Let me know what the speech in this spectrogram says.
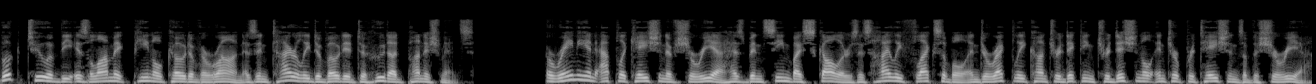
Book 2 of the Islamic Penal Code of Iran is entirely devoted to hudud punishments. Iranian application of sharia has been seen by scholars as highly flexible and directly contradicting traditional interpretations of the sharia.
